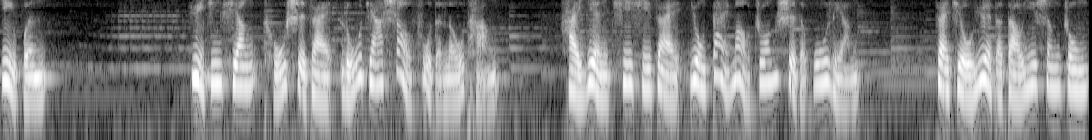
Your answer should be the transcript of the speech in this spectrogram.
译文：郁金香涂饰在卢家少妇的楼堂，海燕栖息在用玳瑁装饰的屋梁，在九月的捣衣声中，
